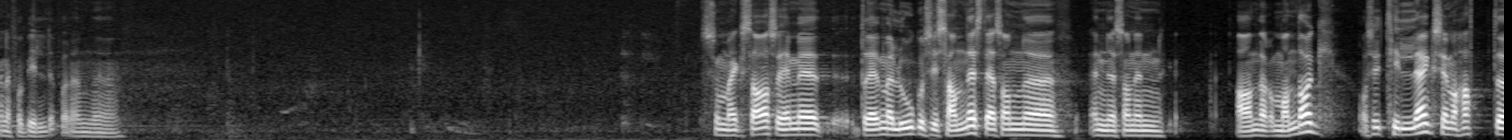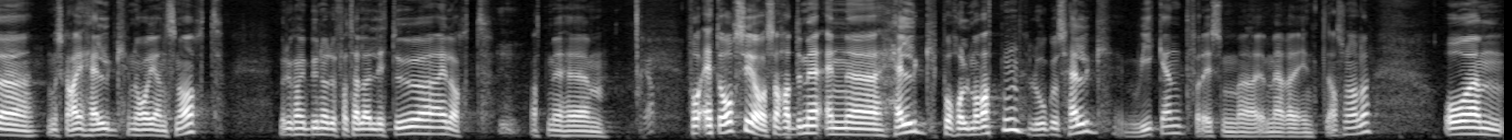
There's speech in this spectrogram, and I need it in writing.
Kan jeg få bilde på den? eh? Som jeg sa, så har vi drevet med Logos i Sandnes. Det er sånn, eh, en, sånn en annenhver mandag. Og så I tillegg så har vi hatt eh, Vi skal ha ei helg nå igjen snart. Men du kan jo begynne å fortelle litt, du, Eilert. At vi har For et år siden så hadde vi en helg på Holmavatn. Logos helg. Weekend for de som er mer internasjonale. Og,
